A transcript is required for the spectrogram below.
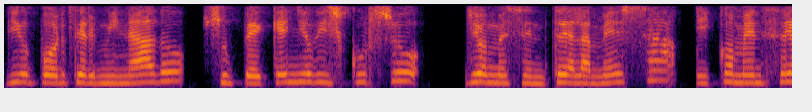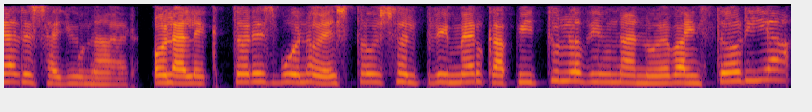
dio por terminado su pequeño discurso, yo me senté a la mesa, y comencé a desayunar. Hola lectores, bueno esto es el primer capítulo de una nueva historia,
